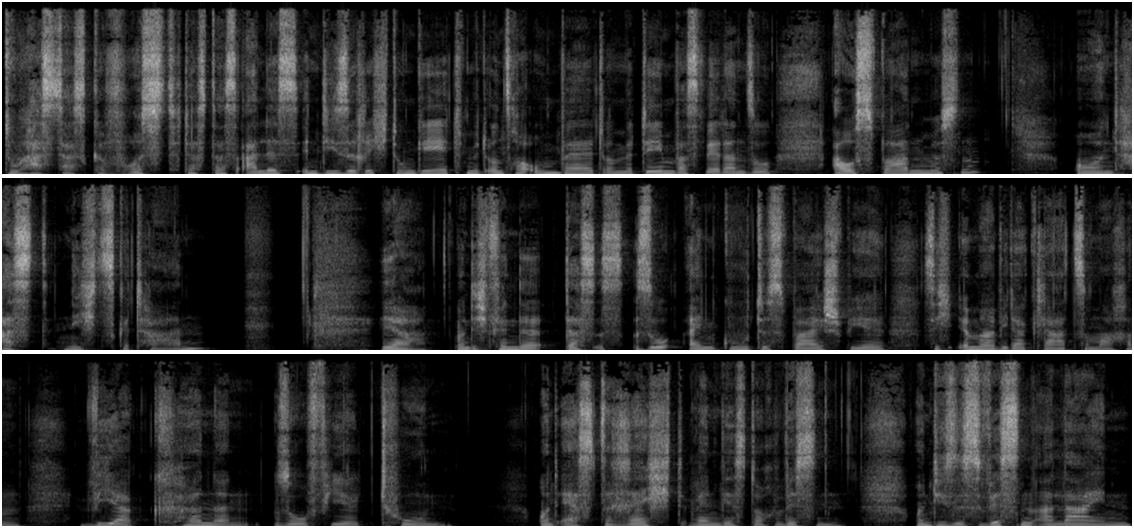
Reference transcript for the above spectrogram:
du hast das gewusst, dass das alles in diese Richtung geht mit unserer Umwelt und mit dem, was wir dann so ausbaden müssen und hast nichts getan? Ja, und ich finde, das ist so ein gutes Beispiel, sich immer wieder klar zu machen, wir können so viel tun. Und erst recht, wenn wir es doch wissen. Und dieses Wissen allein,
